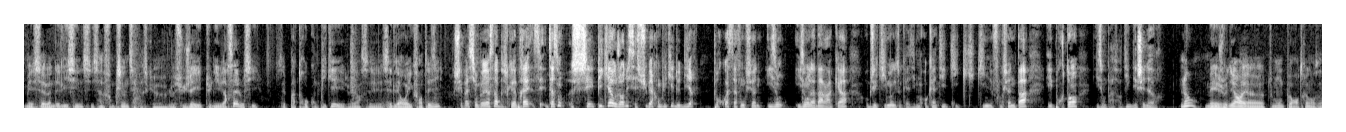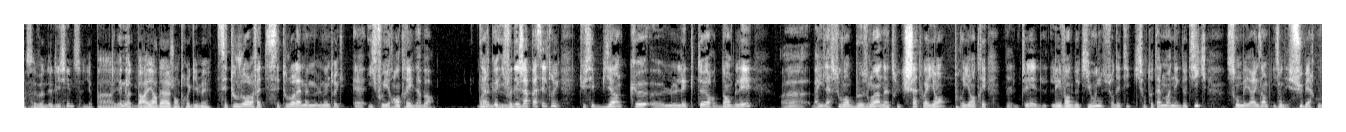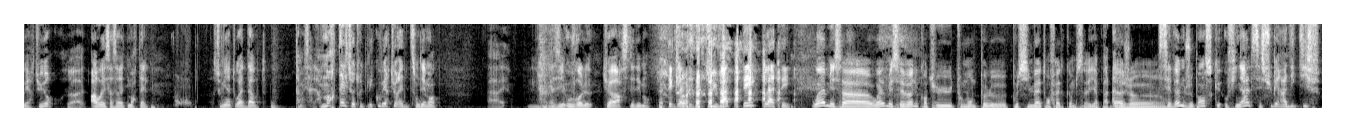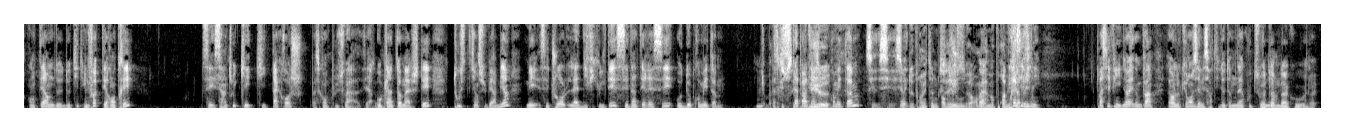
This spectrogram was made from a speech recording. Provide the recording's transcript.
Mais Seven Deadly Sins, si ça fonctionne, c'est parce que le sujet est universel aussi. C'est pas trop compliqué. Je veux dire, c'est, de l'heroic fantasy. Je sais pas si on peut dire ça parce que après, c'est- de toute façon, chez Pika aujourd'hui, c'est super compliqué de dire pourquoi ça fonctionne. Ils ont, ils ont la baraka. Objectivement, ils ont quasiment aucun titre qui, qui, qui ne fonctionne pas, et pourtant, ils ont pas sorti des chefs-d'œuvre. Non, mais je veux dire, euh, tout le monde peut rentrer dans un Seven Deadly Sins. Il y a pas, y a pas de barrière d'âge entre guillemets. C'est toujours, en fait, c'est toujours la même, le même truc. Euh, il faut y rentrer d'abord. C'est-à-dire Ouais, qu'il faut déjà passer le truc. Tu sais bien que euh, le lecteur d'emblée, euh, bah, il a souvent besoin d'un truc chatoyant pour y entrer. Euh, Tu sais, les ventes de Kiun sur des titres qui sont totalement anecdotiques sont le meilleur exemple. Ils ont des super couvertures. Euh, ah ouais, ça, ça va être mortel. Souviens-toi, Doubt. Putain, mais ça a l'air mortel ce truc. Les couvertures, elles sont démentes. Ah ouais. Ah, Vas-y, ouvre-le. Tu vas voir, c'était dément. Tu vas t'éclater. tu vas t'éclater. Ouais, mais ça, ouais, mais Seven, quand tu, tout le monde peut le, peut s'y mettre en fait comme ça. Il y a pas d'âge. euh, Seven, je pense qu'au final, c'est super addictif en termes de, de titres. Une fois que t'es rentré, c'est un truc qui, t'accroche. Parce qu'en plus, voilà, il y a aucun tome à acheter, tout se tient super bien, mais c'est toujours la difficulté, c'est d'intéresser aux deux premiers tomes. Ah bah, Parce que si t'as pas intéressé aux deux premiers tomes, C'est aux deux premiers tomes que ça joue, voilà. même au premier après c'est fini. Après c'est fini. Non, Enfin, là en l'occurrence, ils avaient sorti deux tomes d'un coup de Deux tomes d'un coup. ouais. Ouais.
